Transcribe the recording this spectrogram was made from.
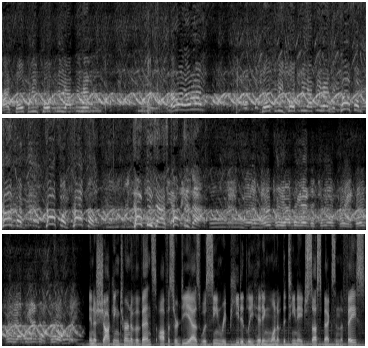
Alright, code three, code three, apprehended. All right, all right. Code three, code three, apprehended. Cuff him, cuff him, cuff him, cuff him. Cuff his ass, cuff his ass. In a shocking turn of events, Officer Diaz was seen repeatedly hitting one of the teenage suspects in the face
